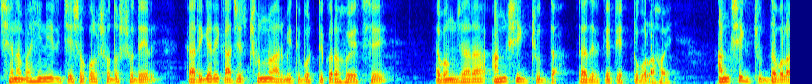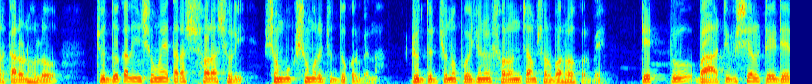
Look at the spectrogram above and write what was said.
সেনাবাহিনীর যে সকল সদস্যদের কারিগরি কাজের জন্য আর্মিতে ভর্তি করা হয়েছে এবং যারা আংশিক যোদ্ধা তাদেরকে টেট টু বলা হয়। আংশিক যোদ্ধা বলার কারণ হলো, যুদ্ধকালীন সময়ে তারা সরাসরি সম্মুখ সমরে যুদ্ধ করবে না। যুদ্ধের জন্য প্রয়োজনীয় সরঞ্জাম সরবরাহ করবে। টেট টু বা আর্টিফিশিয়াল ট্রেডের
